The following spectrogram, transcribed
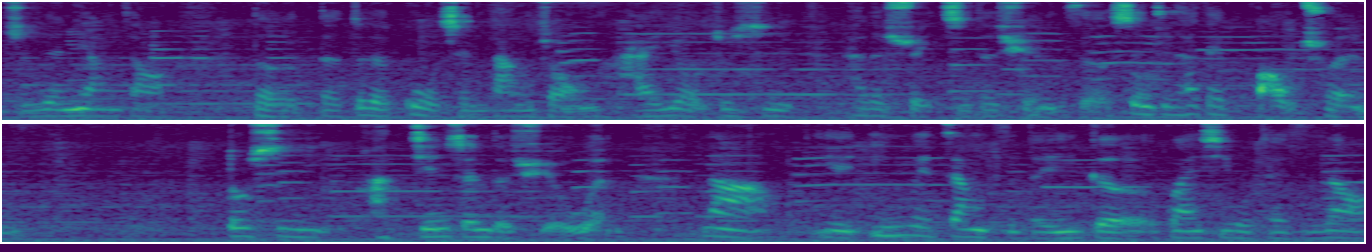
植人酿造的的这个过程当中，还有就是它的水质的选择，甚至它在保存，都是很艰深的学问。那也因为这样子的一个关系，我才知道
